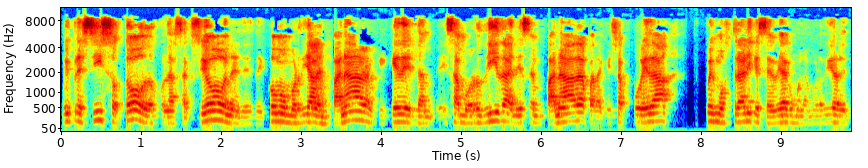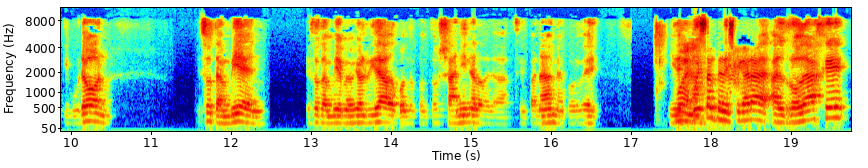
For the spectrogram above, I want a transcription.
muy preciso todo con las acciones, desde cómo mordía la empanada, que quede esa mordida en esa empanada para que ella pueda después mostrar y que se vea como la mordida de tiburón. Eso también. Eso también me había olvidado cuando contó Janina lo de las empanadas, me acordé. Y después, antes de llegar al rodaje,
